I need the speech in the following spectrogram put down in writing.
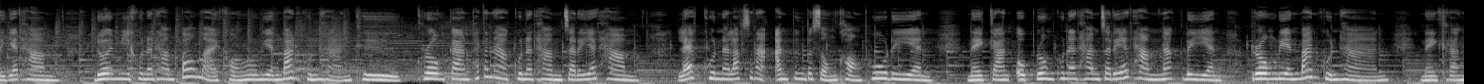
ริยธรรมโดยมีคุณธรรมเป้าหมายของโรงเรียนบ้านขุนหารคือ โครงการพัฒนาคุณธรรมจริยธรรม และคุณลักษณะอันพึงประสงค์ของผู้เรียน ในการอบรมคุณธรรมจริยธรรมนักเรียน โรงเรียนบ้านขุนหาร ในครั้ง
